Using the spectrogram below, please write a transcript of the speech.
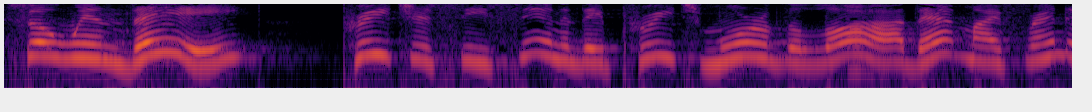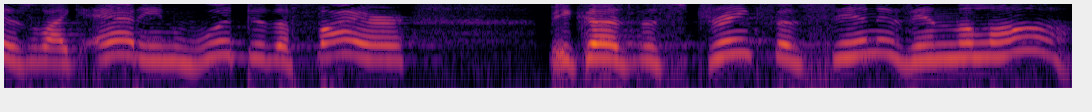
So when they, preachers, see sin and they preach more of the law, that, my friend, is like adding wood to the fire because the strength of sin is in the law.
